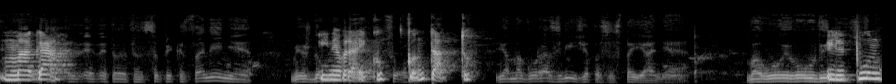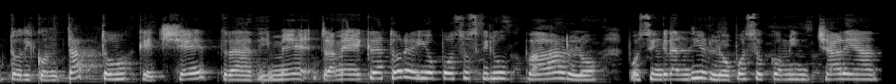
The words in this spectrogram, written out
Maga in ebraico, contatto. Il punto di contatto che c'è tra, me, tra me e il creatore, io posso svilupparlo, posso ingrandirlo, posso cominciare a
